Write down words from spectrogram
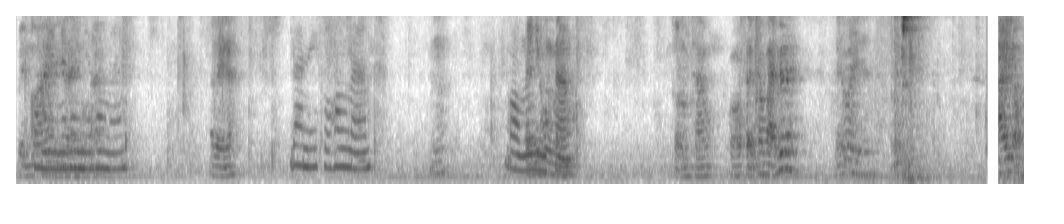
เป็นห้องไม้น้ำเป็นนี่อะไรมันอยู่ห้องน้อะไรนะำด้านนี้คือห้องน้อืมำอ๋ออัไม่นนี้มีห้องน้ำถอดรองเท้าอ๋อใส่ผ้าใบไม่เป็นไร ใส่ผ้าใบเลยใช้หรอก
